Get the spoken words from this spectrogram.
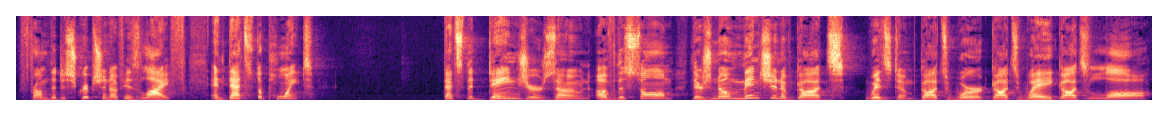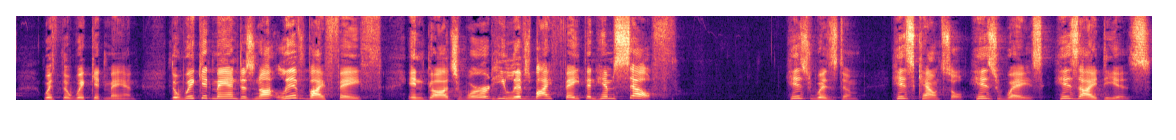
from the description of his life. And that's the point. That's the danger zone of the psalm. There's no mention of God's wisdom, God's word, God's way, God's law with the wicked man. The wicked man does not live by faith in God's word, he lives by faith in himself, his wisdom, his counsel, his ways, his ideas.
